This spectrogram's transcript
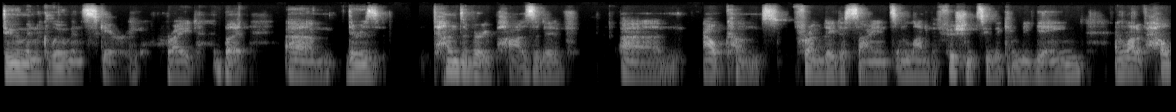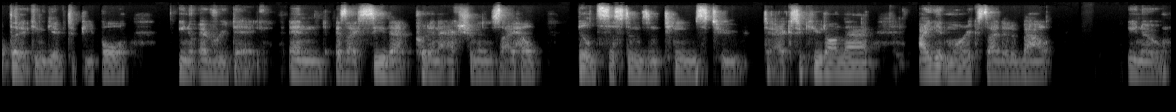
doom and gloom and scary, right? But um, there's tons of very positive um, outcomes from data science and a lot of efficiency that can be gained and a lot of help that it can give to people, you know, every day. And as I see that put in action, as I help build systems and teams to to execute on that i get more excited about you know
